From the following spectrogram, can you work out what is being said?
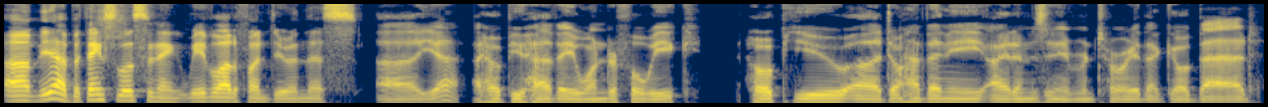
um, yeah, but thanks for listening. We have a lot of fun doing this. Uh, yeah, I hope you have a wonderful week. Hope you uh, don't have any items in inventory that go bad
